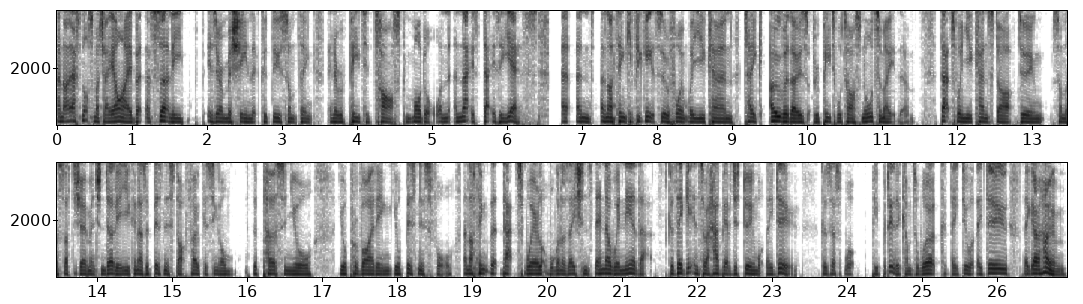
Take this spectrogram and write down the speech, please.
And that's not so much AI, but that's certainly is there a machine that could do something in a repeated task model? And and that is that is a yes. And and I think if you get to a point where you can take over those repeatable tasks and automate them, that's when you can start doing some of the stuff that Joe mentioned earlier. You can, as a business, start focusing on the person you're you're providing your business for. And I think that that's where a lot of organisations they're nowhere near that because they get into a habit of just doing what they do because that's what people do. They come to work, they do what they do, they go home,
